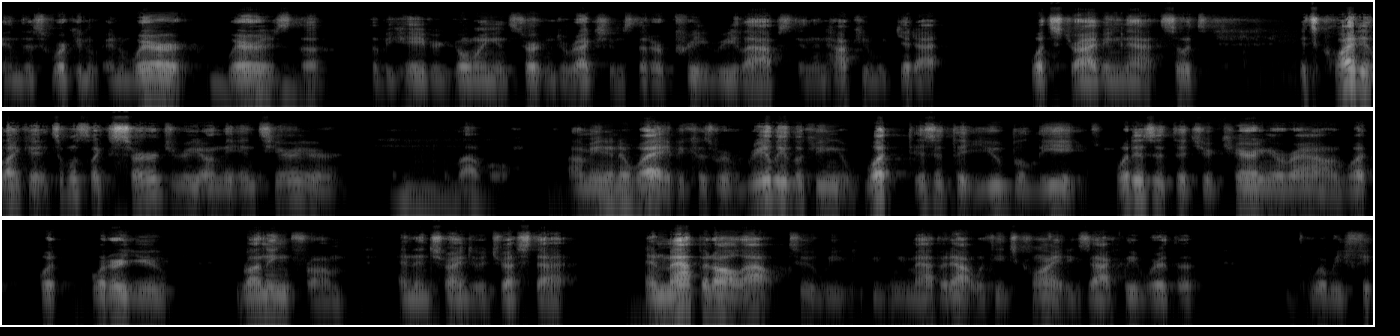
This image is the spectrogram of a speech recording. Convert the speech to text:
in this work and, and where where is mm-hmm. the, the behavior going in certain directions that are pre-relapsed and then how can we get at what's driving that so it's it's quite a, like a, it's almost like surgery on the interior hmm. level I mean, in a way, because we're really looking at what is it that you believe? What is it that you're carrying around? What what what are you running from? And then trying to address that and map it all out too. We we map it out with each client exactly where the where we f-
